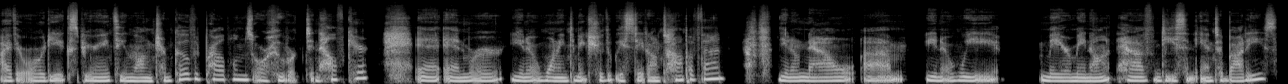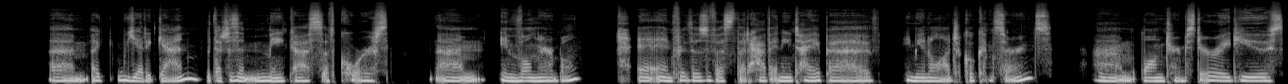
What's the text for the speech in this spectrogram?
either already experiencing long term COVID problems or who worked in healthcare and, and were, you know, wanting to make sure that we stayed on top of that. You know, now, um, you know, we may or may not have decent antibodies. Um, yet again, but that doesn't make us, of course, um, invulnerable. And for those of us that have any type of immunological concerns, um, long term steroid use,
